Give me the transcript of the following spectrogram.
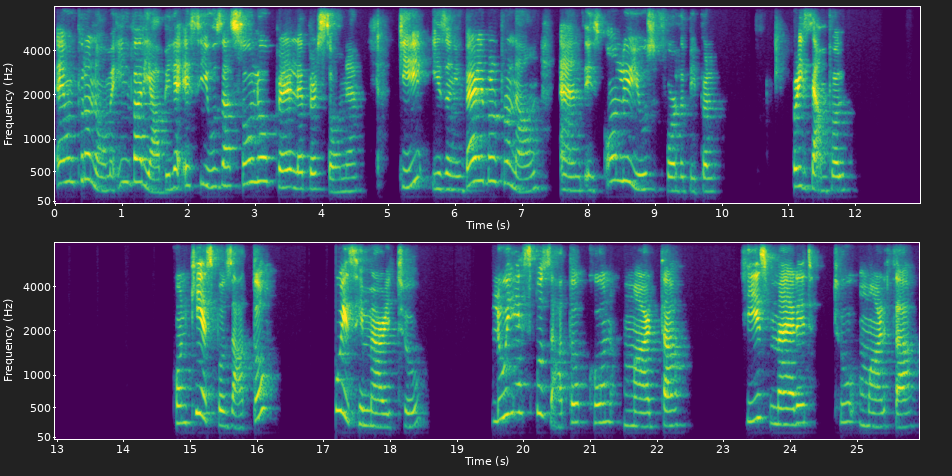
è un pronome invariabile e si usa solo per le persone. Chi is an invariable pronoun and is only used for the people. For example, con chi è sposato? Who is he married to? Lui è sposato con Marta. He is married to Martha.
